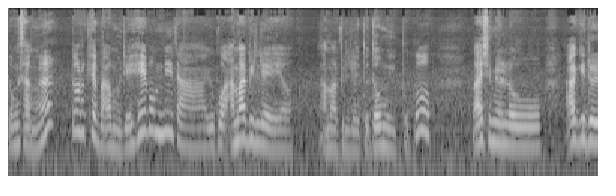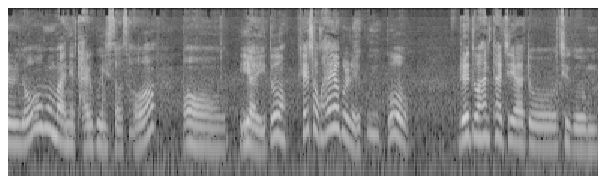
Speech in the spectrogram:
영상을 또 이렇게 마무리 해 봅니다. 요거 아마빌레예요. 아마빌레도 너무 이쁘고 마시멜로우 아기를 너무 많이 달고 있어서 어, 이 아이도 계속 하엽을 내고 있고 레드 한타지아도 지금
